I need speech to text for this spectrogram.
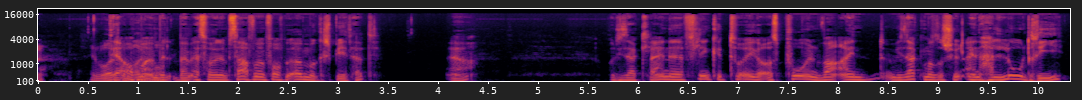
hat. Der auch mal beim SV Wilhelmshaven und VfB Oldenburg gespielt hat. Ja. Und dieser kleine, flinke Torjäger aus Polen war ein, wie sagt man so schön, ein Hallodri,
